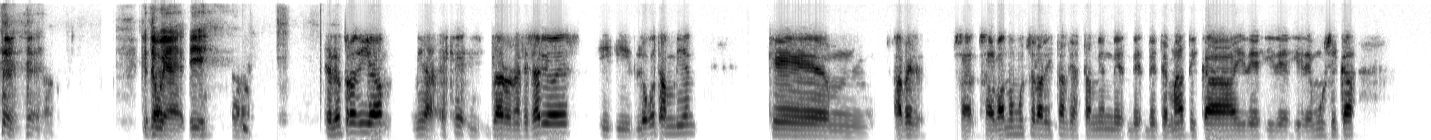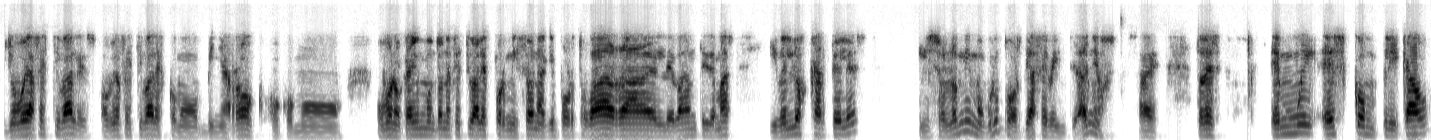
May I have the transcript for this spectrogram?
¿Qué te voy a decir? El otro día, mira, es que, claro, necesario es, y, luego también que, mm, a ver, salvando mucho las distancias también de, temática y de, y, y de, música, yo voy a festivales, o veo festivales como Viña Rock o como, o bueno, que hay un montón de festivales por mi zona, aquí por Tobarra, el Levante y demás, y ven los carteles y son los mismos grupos de hace 20 años, ¿sabes? Entonces, es muy, es complicado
